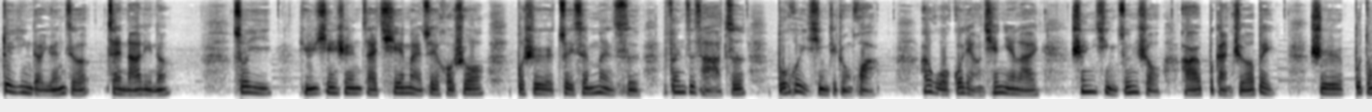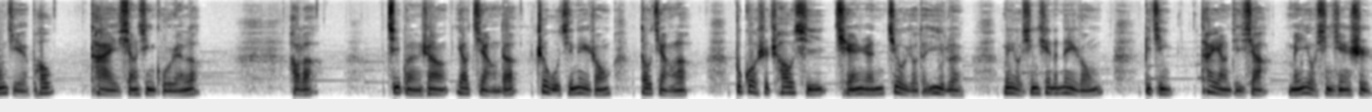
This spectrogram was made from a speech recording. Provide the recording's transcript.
对应的原则在哪里呢？所以于先生在切脉最后说：“不是醉生梦死，分子傻子不会信这种话。”而我国两千年来深信遵守而不敢责备，是不懂解剖，太相信古人了。好了，基本上要讲的这五集内容都讲了，不过是抄袭前人旧有的议论，没有新鲜的内容。毕竟太阳底下没有新鲜事。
